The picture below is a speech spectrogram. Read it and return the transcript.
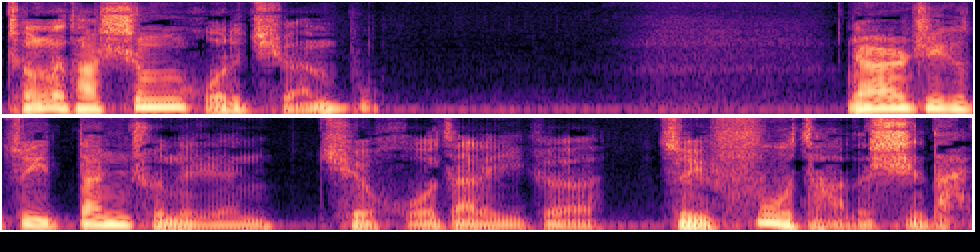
成了他生活的全部。然而，这个最单纯的人却活在了一个最复杂的时代。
